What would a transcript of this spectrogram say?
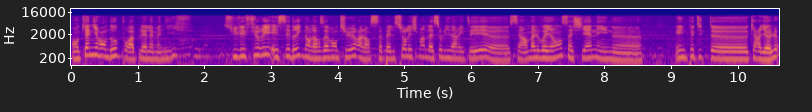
en canirando pour appeler à la manif. Suivez Fury et Cédric dans leurs aventures. Alors ça s'appelle Sur les chemins de la solidarité. Euh, c'est un malvoyant, sa chienne et une, euh, et une petite carriole.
